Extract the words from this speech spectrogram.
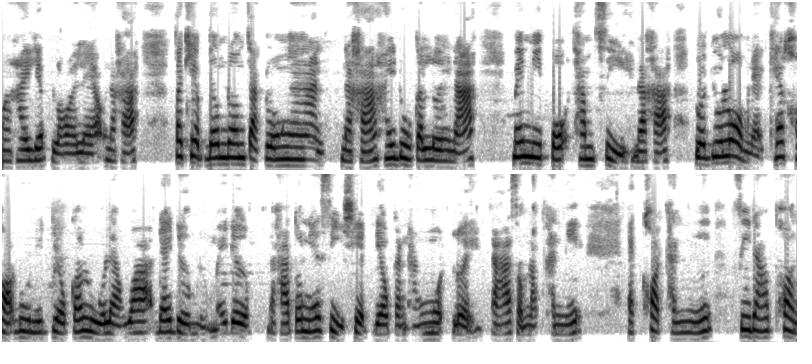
มาให้เรียบร้อยแล้วนะคะ ตะเข็บเดิมๆจากโรงงานนะคะ ให้ดูกันเลยนะ ไม่มีโปะทำสีนะคะ รถยุโรปเนี่ยแค่เคาะดูนิดเดียวก็รู้แล้วว่าได้เดิมหรือไม่เดิมนะคะ ตัวนี้สีเฉดเดียวกันทั้งหมดเลยนะคะสำหรับคันนี้ Accord คันนี้ฟรีดาวน์ผ่อน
